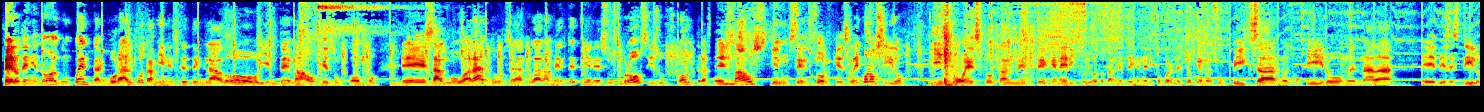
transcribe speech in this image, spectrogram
Pero teniendo algo en cuenta, por algo también este teclado y este mouse, que es un combo, es algo barato. O sea, claramente tiene sus pros y sus contras. El mouse tiene un sensor que es reconocido y no es totalmente genérico. Digo totalmente genérico por el hecho que no es un Pixar, no es un Giro, no es nada eh, de ese estilo.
